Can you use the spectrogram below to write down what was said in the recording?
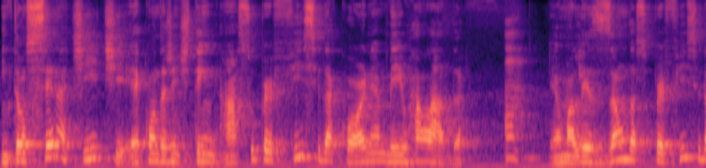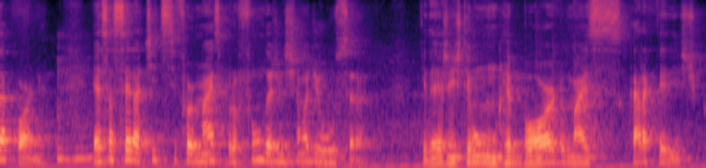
Então, ceratite é quando a gente tem a superfície da córnea meio ralada. Ah, É uma lesão da superfície da córnea. Essa ceratite, se for mais profunda, a gente chama de úlcera. Que daí a gente tem um rebordo mais característico.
